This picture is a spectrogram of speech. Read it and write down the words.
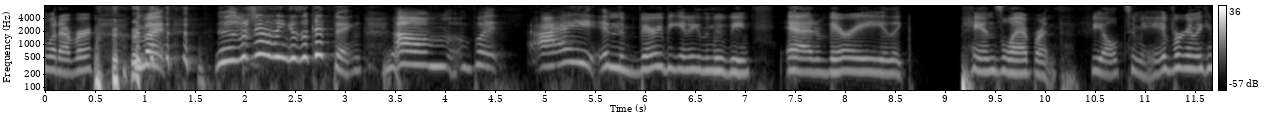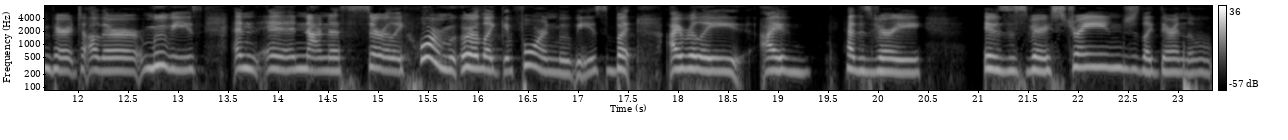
whatever. but which I think is a good thing. Um, but I in the very beginning of the movie had a very like Pan's Labyrinth feel to me. If we're going to compare it to other movies and, and not necessarily horror mo- or like foreign movies, but I really I had this very it was this very strange like they're in the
